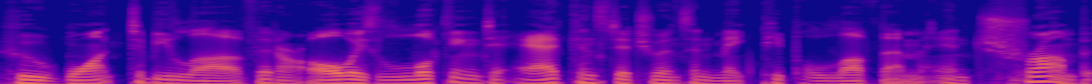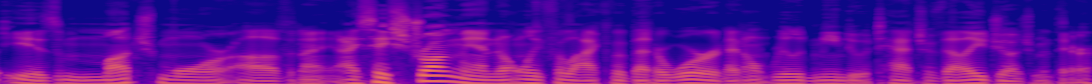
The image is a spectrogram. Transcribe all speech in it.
who want to be loved, and are always looking to add constituents and make people love them. And Trump is much more of, and I, I say strongman only for lack of a better word. I don't really mean to attach a value judgment there,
